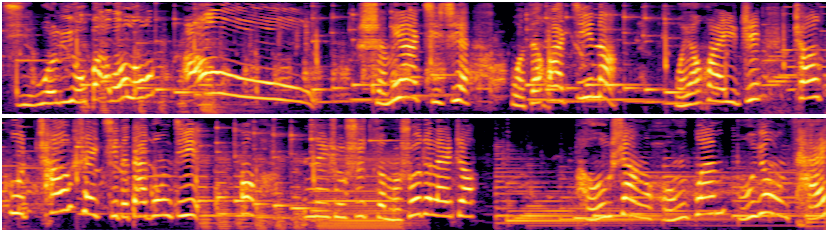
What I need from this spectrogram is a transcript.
鸡窝里有霸王龙？嗷！什么呀，琪琪，我在画鸡呢。我要画一只超酷、超帅气的大公鸡。哦，那首诗怎么说的来着？头上红冠不用裁，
